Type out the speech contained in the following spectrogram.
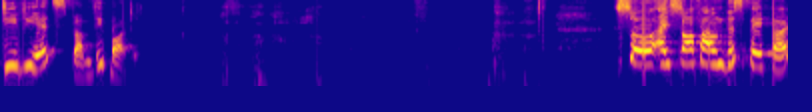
deviates from the model. So I saw found this paper,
